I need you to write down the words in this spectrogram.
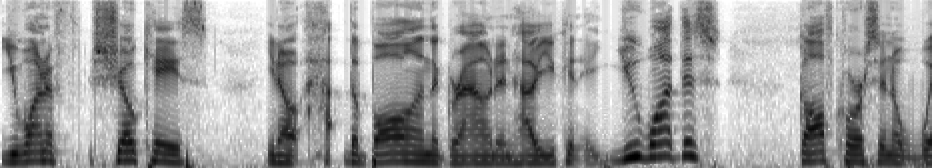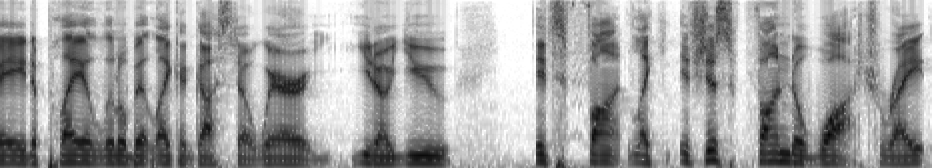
You want to f- showcase, you know, ho- the ball on the ground and how you can you want this golf course in a way to play a little bit like Augusta where you know you it's fun like it's just fun to watch right?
